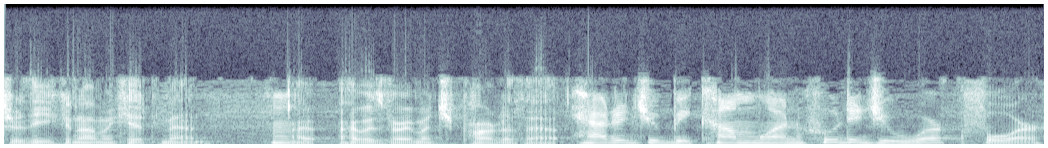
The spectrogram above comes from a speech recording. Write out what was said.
through the economic hitmen. Hmm. I, I was very much a part of that. How did you become one? Who did you work for?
